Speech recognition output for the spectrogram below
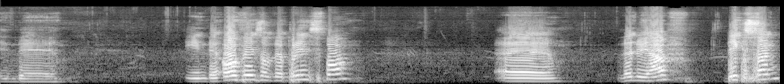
in the in the office of the principal. Uh, then we have Dixon.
